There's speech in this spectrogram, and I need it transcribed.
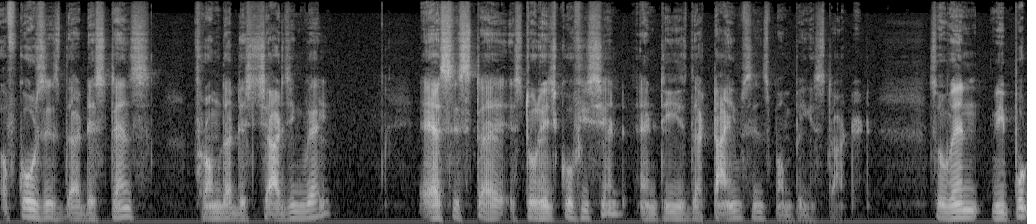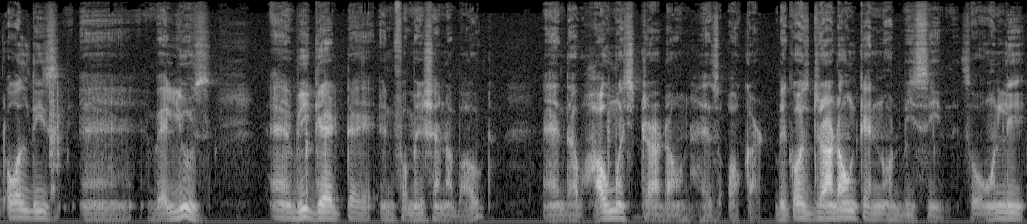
of course is the distance from the discharging well, S is the storage coefficient and T is the time since pumping started. So, when we put all these uh, values, uh, we get uh, information about and how much drawdown has occurred because drawdown cannot be seen. So, only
